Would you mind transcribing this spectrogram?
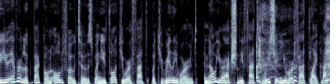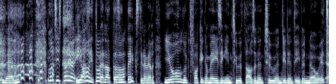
Do you ever look back on old photos when you thought you were fat, but you really weren't, and now you're actually fat, wishing you were fat like back then? Mutta siis toi on ja ihan sitten totta. sun tekstinä vielä, You all looked fucking amazing in 2002 and didn't even know it.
